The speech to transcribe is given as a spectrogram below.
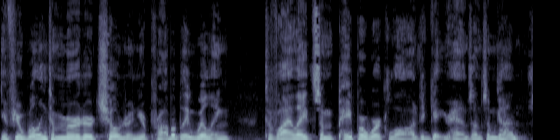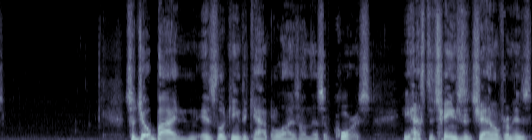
If you're willing to murder children, you're probably willing to violate some paperwork law to get your hands on some guns. So Joe Biden is looking to capitalize on this, of course. He has to change the channel from his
